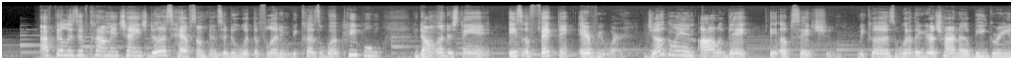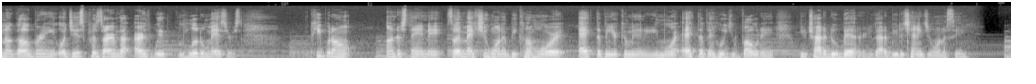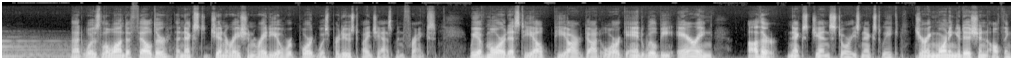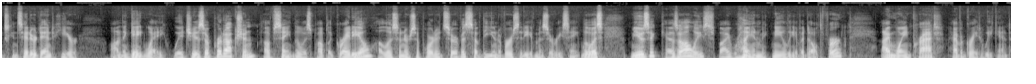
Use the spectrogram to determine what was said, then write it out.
I feel as if climate change does have something to do with the flooding because what people don't understand is affecting everywhere. Juggling all of that, it upsets you because whether you're trying to be green or go green or just preserve the earth with little measures, people don't understand it. So it makes you want to become more active in your community, more active in who you voting. You try to do better. You got to be the change you want to see. That was Lawanda Felder. The Next Generation Radio Report was produced by Jasmine Franks. We have more at stlpr.org and we'll be airing other Next Gen stories next week during Morning Edition, All Things Considered, and here on The Gateway, which is a production of St. Louis Public Radio, a listener supported service of the University of Missouri St. Louis. Music, as always, by Ryan McNeely of Adult Fur. I'm Wayne Pratt. Have a great weekend.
